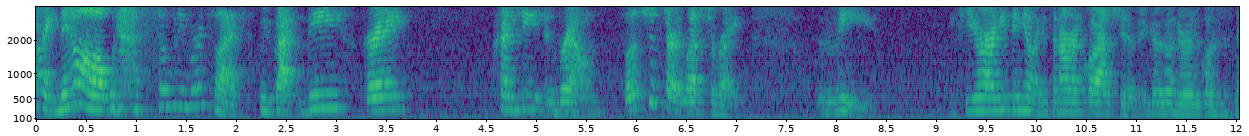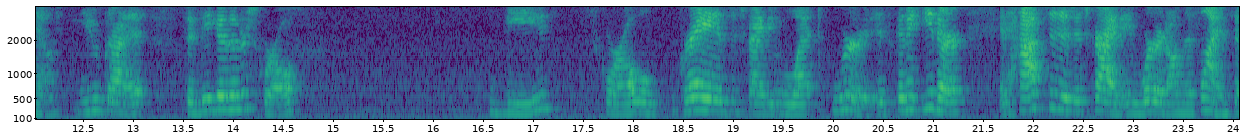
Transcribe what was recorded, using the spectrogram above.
All right, now we have so many words left. We've got the, gray, crunchy, and brown. So let's just start left to right the. If you're already thinking like it's an article adjective, it goes under the closest noun. You got it. So the goes under squirrel. The squirrel. Well, gray is describing what word? It's going to either, it has to describe a word on this line. So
